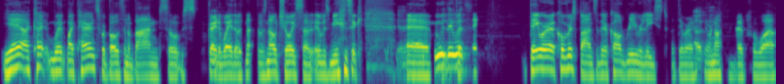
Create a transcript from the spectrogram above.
Yeah, I kind of, my parents were both in a band, so it was straight away. There was no, there was no choice. So it was music. Yeah. Um, Who were they with? They, they, were a covers band, so they were called Re-Released, but they were okay. they were knocking about for a while.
